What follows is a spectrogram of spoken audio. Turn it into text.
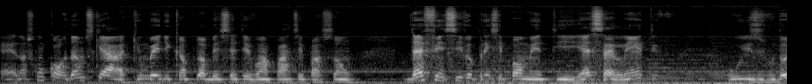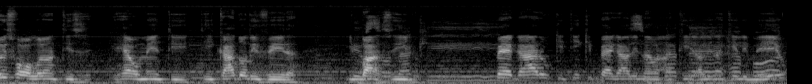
é, nós concordamos que, a, que o meio de campo do ABC teve uma participação defensiva principalmente excelente. Os dois volantes, realmente, Ricardo Oliveira e Basílio, pegaram o que tinha que pegar ali, na, aqui, ali naquele meio.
